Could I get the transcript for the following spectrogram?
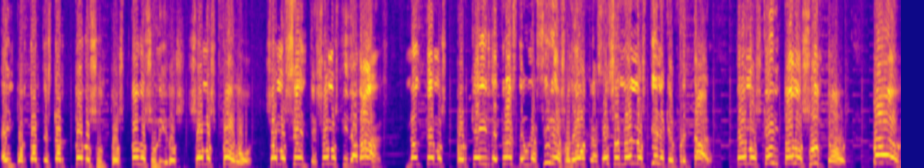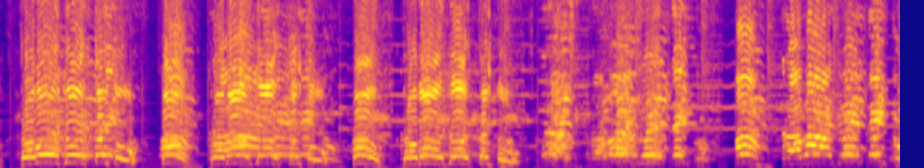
É importante estar todos xuntos, todos unidos. Somos povo, somos xente, somos cidadáns Non temos por que ir detrás de unas siglas ou de outras. Eso non nos tiene que enfrentar. Temos que ir todos juntos. ¡Pan! ¡Traballo e teito! ¡Pam! ¡Trabaja el teito! ¡Pam! ¡Trabaja el teito! ¡Pam! ¡Trabajo el teito! ¡Pam! ¡Trabajo el teito!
